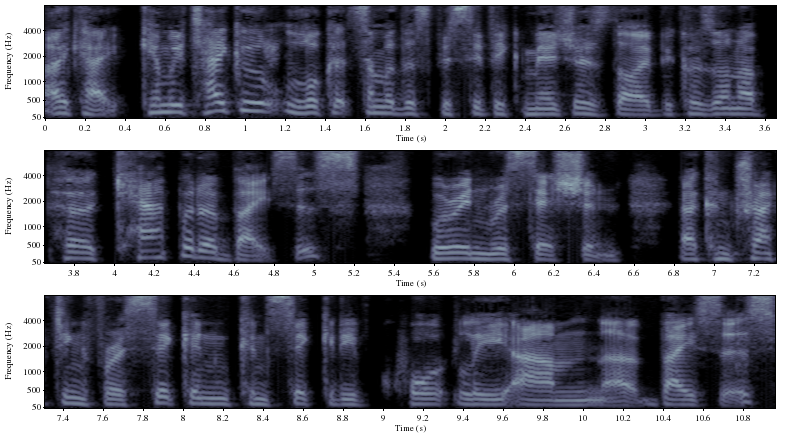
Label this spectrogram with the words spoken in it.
Okay. Can we take a look at some of the specific measures though? Because on a per capita basis, we're in recession, uh, contracting for a second consecutive quarterly um, uh, basis.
